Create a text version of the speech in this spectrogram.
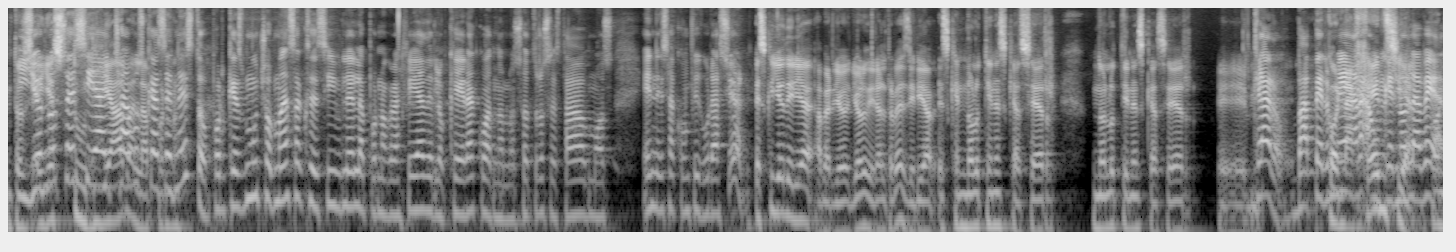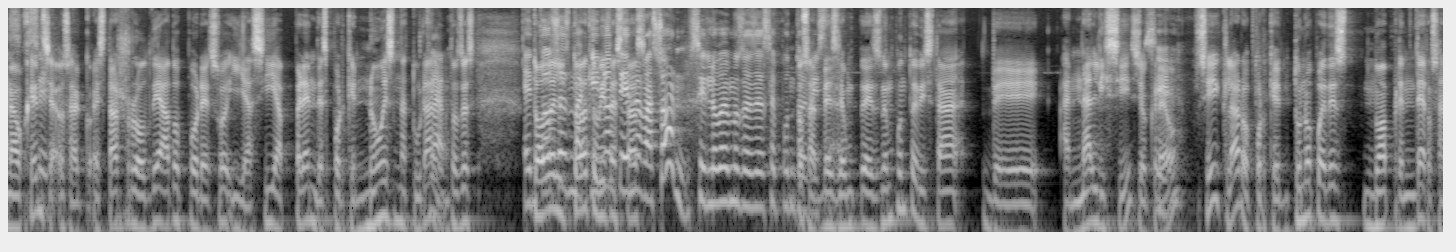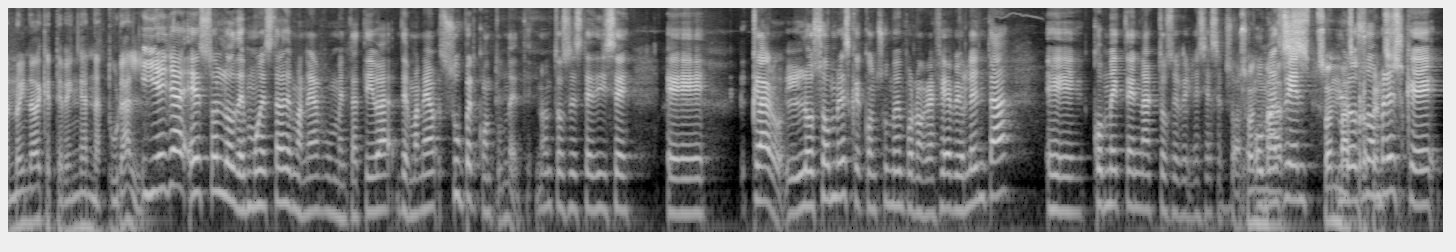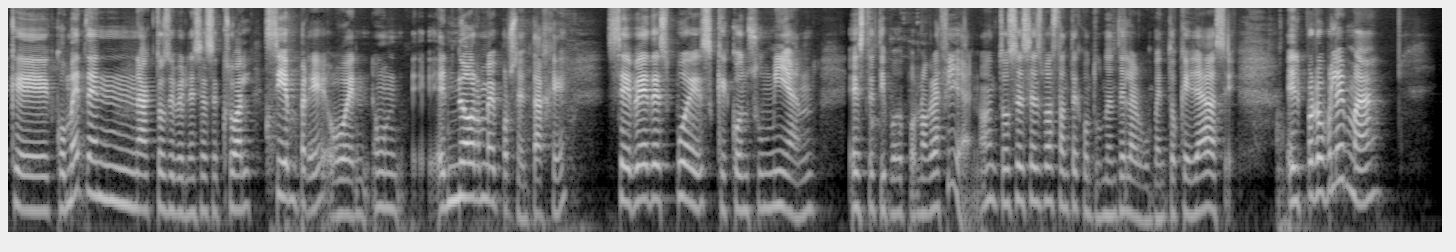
y yo no sé si hay chavos que hacen esto, porque es mucho más accesible la pornografía de lo que era cuando nosotros estábamos en esa configuración. Es que yo diría, a ver, yo, yo lo diría al revés, diría, es que no lo tienes que hacer, no lo tienes que hacer. Eh, claro, va a permear aunque no la veas. Con urgencia, o sea, estás rodeado por eso y así aprendes, porque no es natural. Entonces, entonces, todo el, tiene razón, si lo vemos desde ese punto de vista. Desde un, desde un punto de vista de análisis, yo creo. Sí, claro, porque tú no puedes no aprender, o sea, no hay nada que te venga natural. Y ella eso lo demuestra de manera argumentativa, de manera súper contundente, ¿no? Entonces te dice, eh, claro, los hombres que consumen pornografía violenta eh, cometen actos de violencia sexual. o más, bien, los hombres que, que, cometen actos de violencia sexual siempre o en un enorme porcentaje se ve después que consumían este tipo de pornografía, ¿no? Entonces es bastante contundente el argumento que ella hace. El problema,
